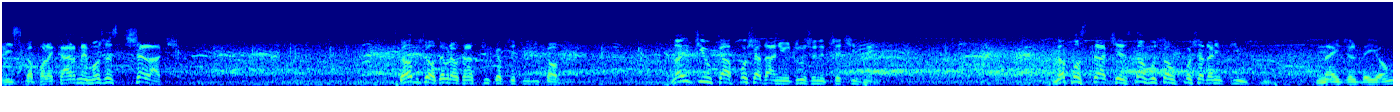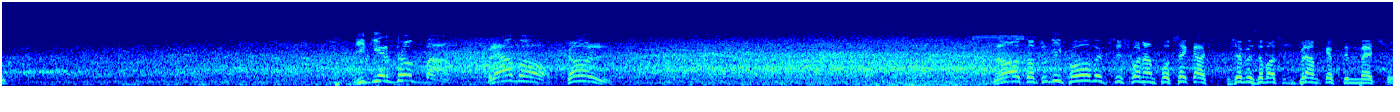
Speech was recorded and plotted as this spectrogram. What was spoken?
Blisko pole karne, może strzelać. Dobrze odebrał teraz piłkę przeciwnikowi. No i piłka w posiadaniu drużyny przeciwnej. No po stracie znowu są w posiadaniu piłki. Nigel de Jong. Didier Drogba. Brawo! Gol! No, do drugiej połowy przyszło nam poczekać, żeby zobaczyć bramkę w tym meczu.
